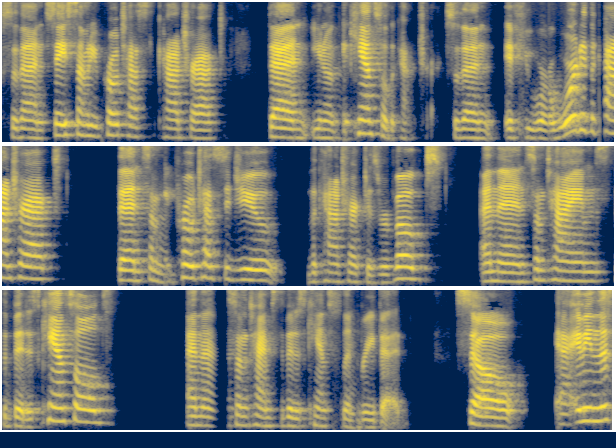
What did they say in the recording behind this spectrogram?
So then, say somebody protests the contract, then, you know, they cancel the contract. So then, if you were awarded the contract, then somebody protested you, the contract is revoked. And then sometimes the bid is canceled. And then sometimes the bid is canceled and rebid. So, I mean, this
